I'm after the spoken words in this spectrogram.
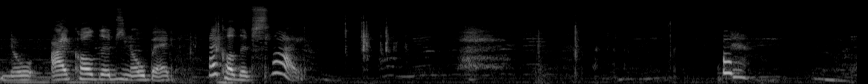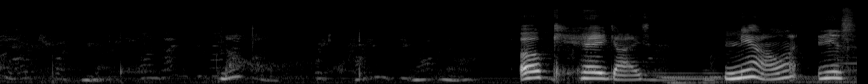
No, I call dibs no bed. I call dibs slide. No. Okay, guys. Now it is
